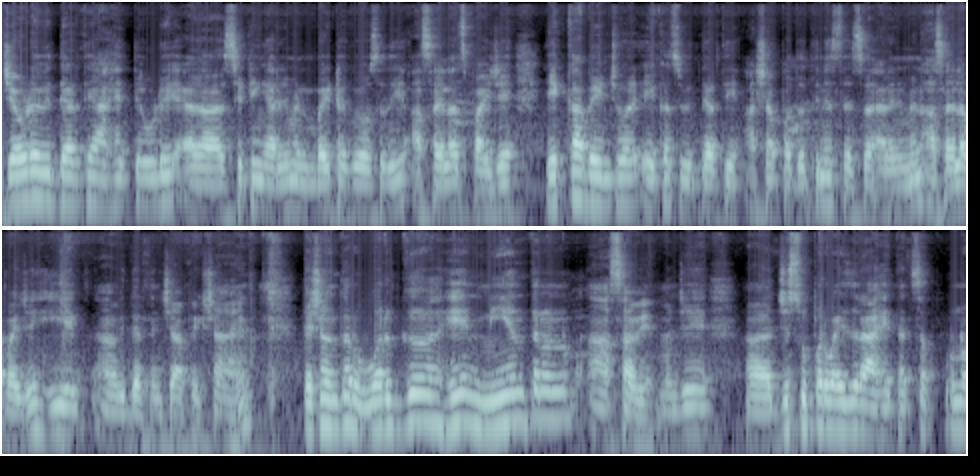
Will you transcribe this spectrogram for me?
जेवढे विद्यार्थी आहेत तेवढे सिटिंग अरेंजमेंट बैठक व्यवस्था ही असायलाच पाहिजे. एका बेंचवर एकच विद्यार्थी अशा पद्धतीनेच त्याचं अरेंजमेंट असायला पाहिजे. ही विद्यार्थ्यांची अपेक्षा आहे. त्याच्यानंतर वर्ग हे नियंत्रण असावे. म्हणजे जे सुपरवायझर आहे त्याचा पूर्ण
